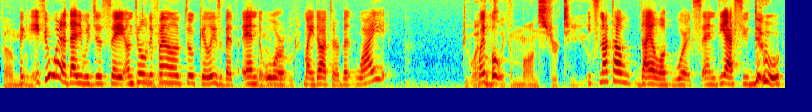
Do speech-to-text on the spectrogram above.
Found Like if you were a dad, you would just say until the later. finally took Elizabeth and or road. my daughter. But why? Do I Why look both? like a monster to you? It's not how dialogue works. And yes, you do.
